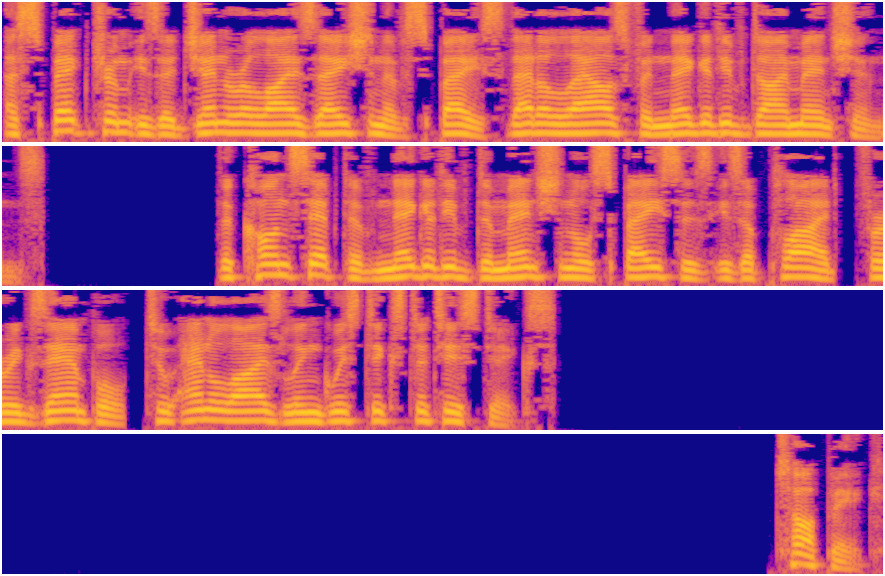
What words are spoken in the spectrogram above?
A spectrum is a generalization of space that allows for negative dimensions. The concept of negative dimensional spaces is applied, for example, to analyze linguistic statistics. Topic.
